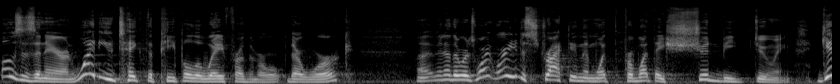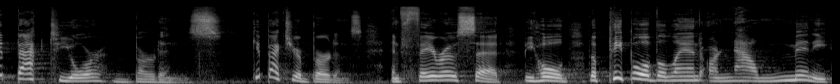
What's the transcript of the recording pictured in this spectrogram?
Moses and Aaron, why do you take the people away from their work? Uh, in other words, why, why, are you distracting them from what they should be doing? Get back to your burdens. Get back to your burdens. And Pharaoh said, Behold, the people of the land are now many,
